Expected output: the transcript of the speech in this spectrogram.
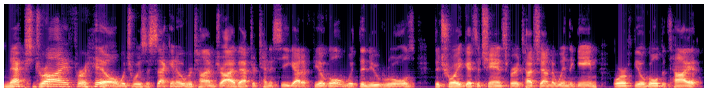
next drive for Hill, which was a second overtime drive after Tennessee got a field goal with the new rules. Detroit gets a chance for a touchdown to win the game or a field goal to tie it.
